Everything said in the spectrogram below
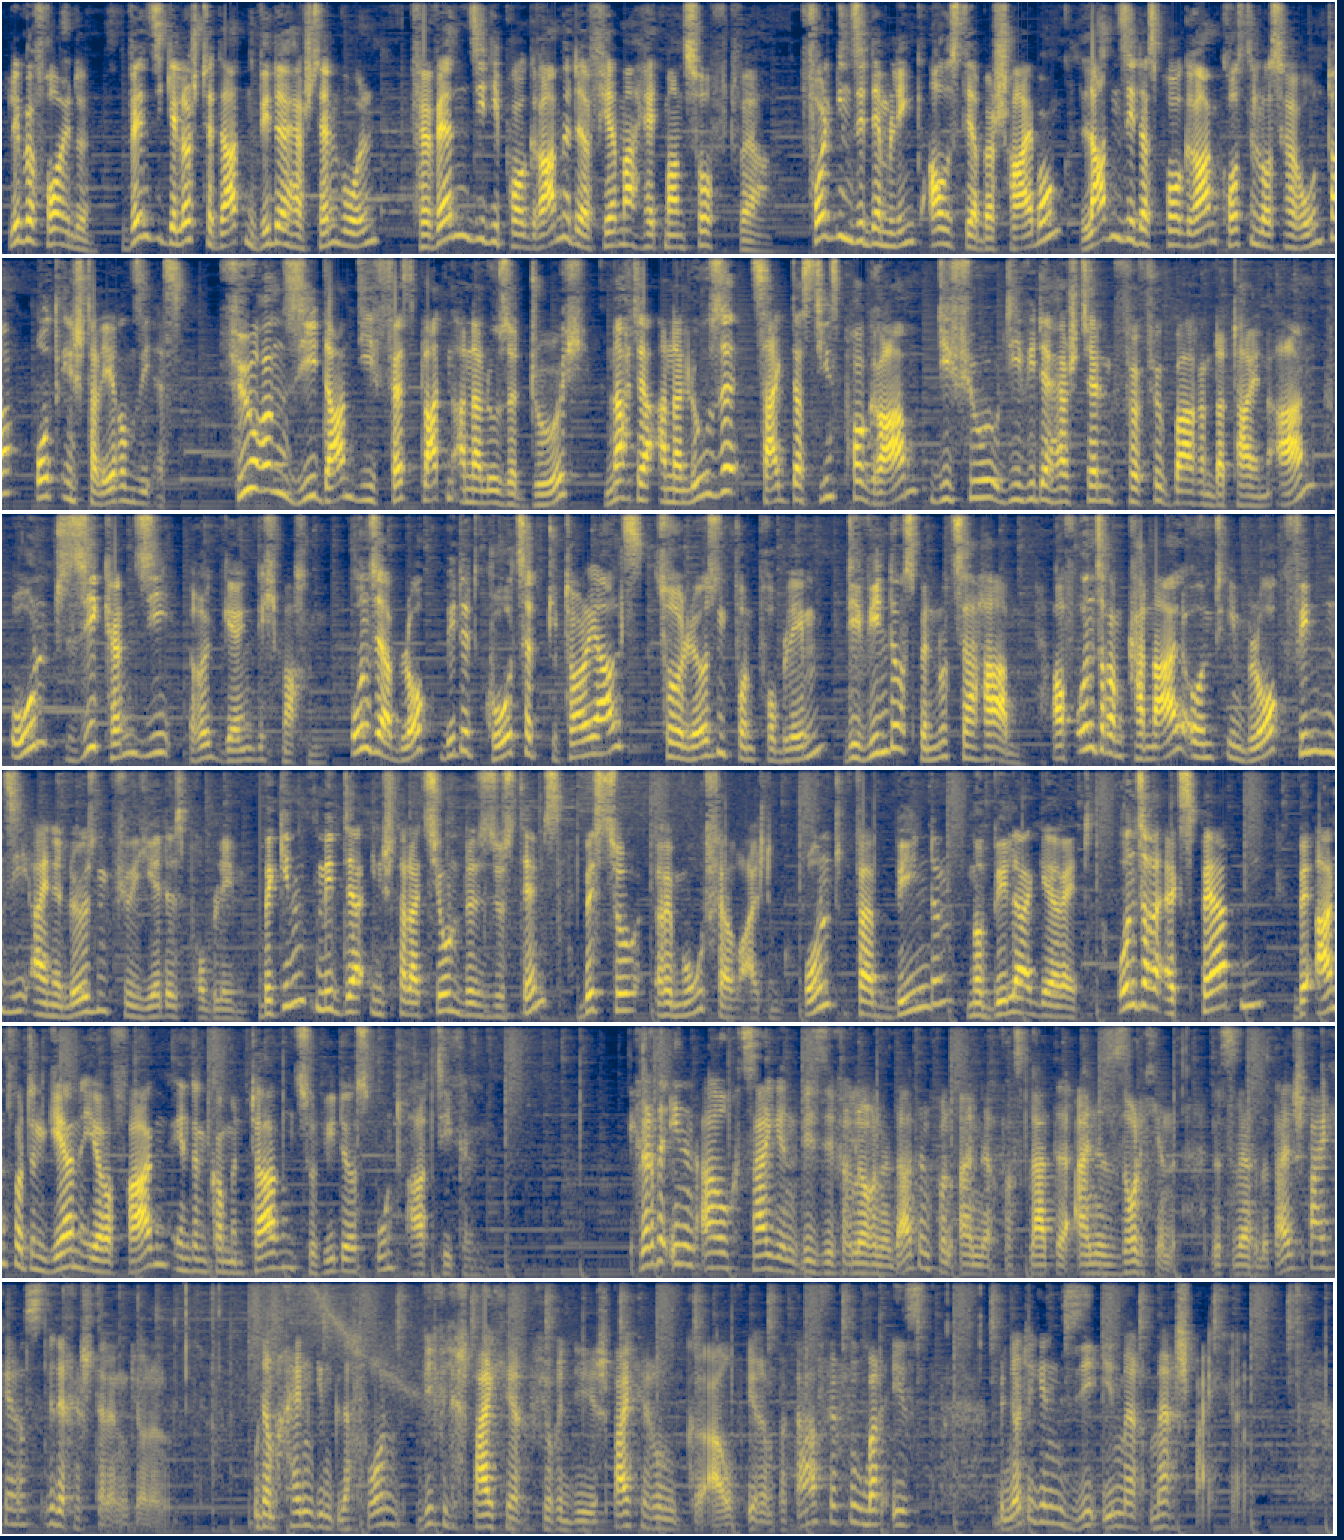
Liebe Freunde, wenn Sie gelöschte Daten wiederherstellen wollen, verwenden Sie die Programme der Firma Hetman Software. Folgen Sie dem Link aus der Beschreibung, laden Sie das Programm kostenlos herunter und installieren Sie es. Führen Sie dann die Festplattenanalyse durch. Nach der Analyse zeigt das Dienstprogramm die für die Wiederherstellung verfügbaren Dateien an und Sie können sie rückgängig machen. Unser Blog bietet kurze Tutorials zur Lösung von Problemen, die Windows-Benutzer haben. Auf unserem Kanal und im Blog finden Sie eine Lösung für jedes Problem. Beginnend mit der Installation des Systems bis zur Remote-Verwaltung und Verbinden mobiler Geräte. Unsere Experten beantworten gerne Ihre Fragen in den Kommentaren zu Videos und Artikeln. Ich werde Ihnen auch zeigen, wie Sie verlorene Daten von einer Festplatte eines solchen Netzwerkdateispeichers wiederherstellen können. Unabhängig davon, wie viel Speicher für die Speicherung auf Ihrem PK verfügbar ist, benötigen Sie immer mehr Speicher.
